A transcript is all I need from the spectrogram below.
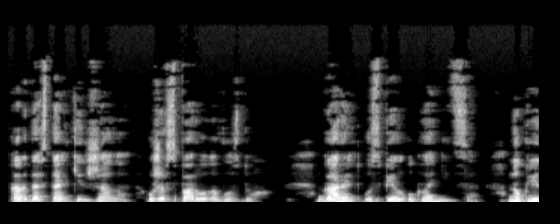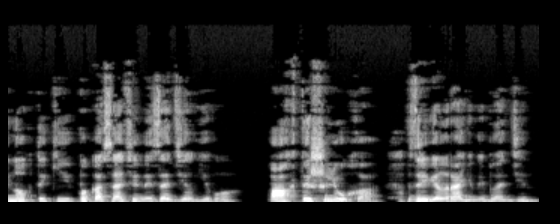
когда сталь кинжала уже вспорола воздух. Гарольд успел уклониться, но клинок таки по касательной задел его. «Ах ты шлюха!» – взревел раненый блондин.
